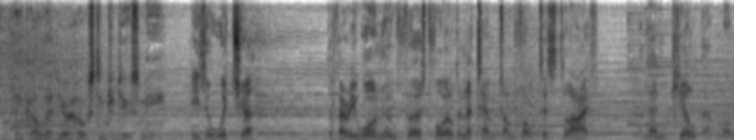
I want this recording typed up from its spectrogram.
I think I'll let your host introduce me. He's a witcher. The very one who first foiled an attempt on Foltest's life, and then killed that monarch.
